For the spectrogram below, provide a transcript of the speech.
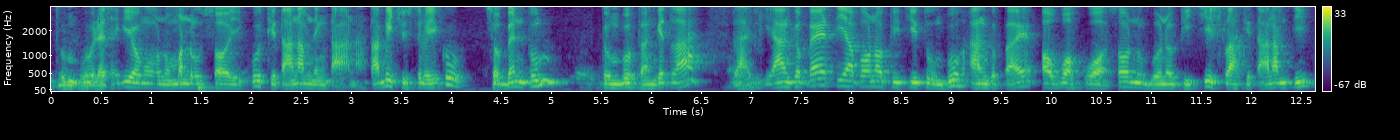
tumbuh. Lah saiki yang ngono menusa iku ditanam neng tanah. Tapi justru iku soben tum tumbuh bangkit lah lagi. Anggap aja tiap ono biji tumbuh, anggap aja Allah kuasa numbono biji setelah ditanam di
